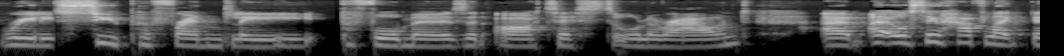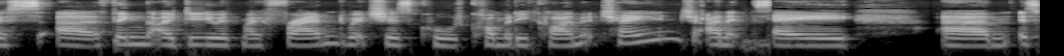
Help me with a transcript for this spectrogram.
really super friendly performers and artists artists all around. Um, I also have like this uh, thing that I do with my friend, which is called Comedy Climate Change, and it's a um, it's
